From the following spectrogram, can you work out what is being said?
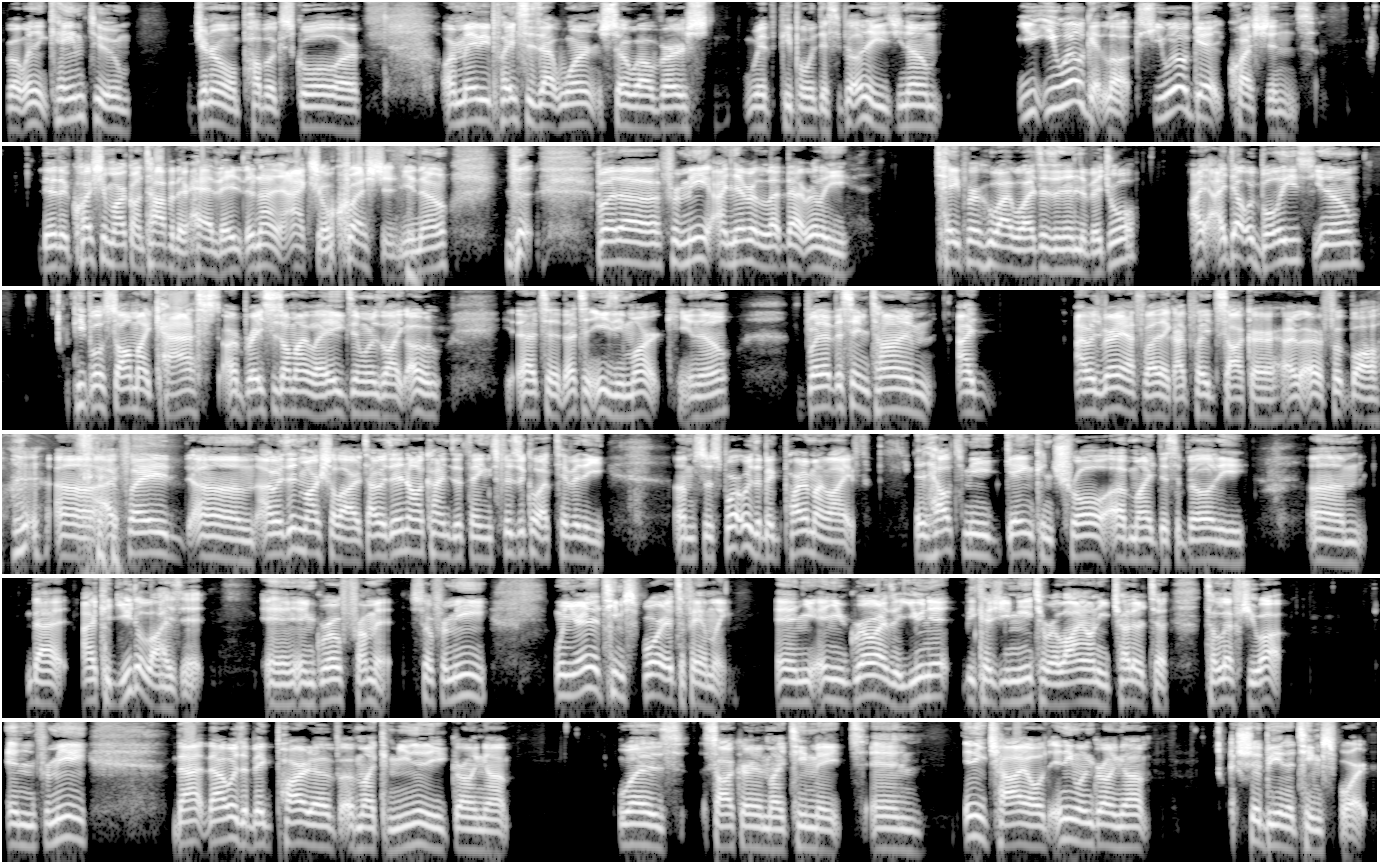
But when it came to general public school or or maybe places that weren't so well versed with people with disabilities, you know, you you will get looks, you will get questions. They're the question mark on top of their head. They they're not an actual question, you know. but uh, for me, I never let that really taper who I was as an individual. I, I dealt with bullies, you know, people saw my cast or braces on my legs and was like, "Oh, that's a that's an easy mark," you know. But at the same time, I I was very athletic. I played soccer or football. uh, I played. Um, I was in martial arts. I was in all kinds of things, physical activity. Um, so sport was a big part of my life. It helped me gain control of my disability. Um, that I could utilize it and, and grow from it. So for me, when you're in a team sport, it's a family. And you, and you grow as a unit because you need to rely on each other to, to lift you up. And for me, that that was a big part of, of my community growing up was soccer and my teammates and any child anyone growing up should be in a team sport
